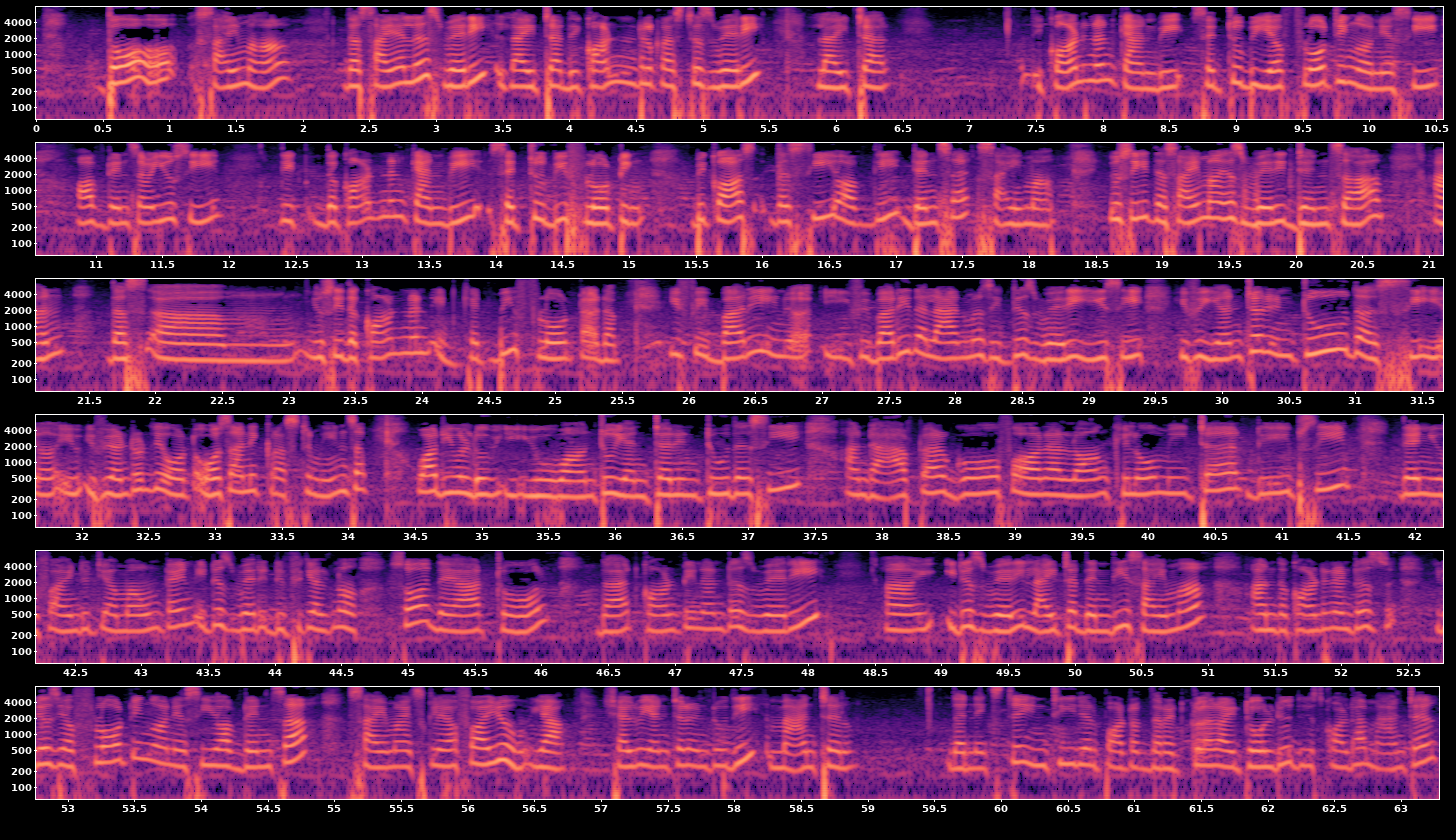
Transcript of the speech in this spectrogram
though saima the sial is very lighter. The continental crust is very lighter. The continent can be said to be a floating on a sea of dense. You see the, the continent can be said to be floating because the sea of the denser saima you see the saima is very denser and thus um, you see the continent it can be floated. If we bury in a, if we bury the landmass it is very easy. If we enter into the sea uh, if, if you enter the oceanic crust means uh, what you will do you want to enter into the sea and after go for a long kilometer deep sea then you find it a mountain it is very difficult no? So they are told that continent is very uh, it is very lighter than the saima and the continent is it is a floating on a sea of denser saima it's clear for you? Yeah. Shall we enter into the mantle the next interior part of the red color i told you this is called a mantle.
